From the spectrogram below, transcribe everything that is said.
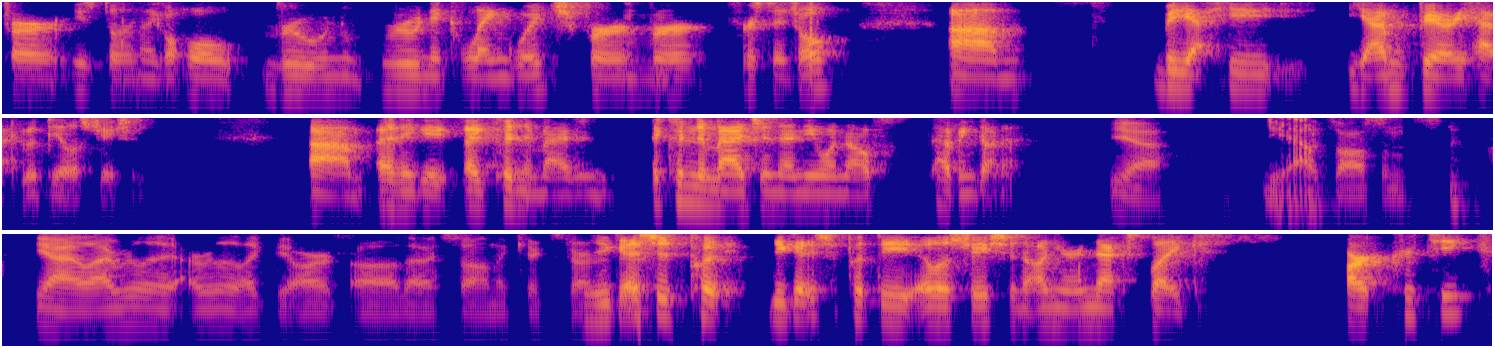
for he's building like a whole rune runic language for mm-hmm. for for sigil. Um, but yeah, he yeah, I'm very happy with the illustration. Um, I think it, I couldn't imagine I couldn't imagine anyone else having done it. Yeah, yeah, that's awesome. Yeah, I really I really like the art uh, that I saw on the Kickstarter. You guys should put you guys should put the illustration on your next like art critique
